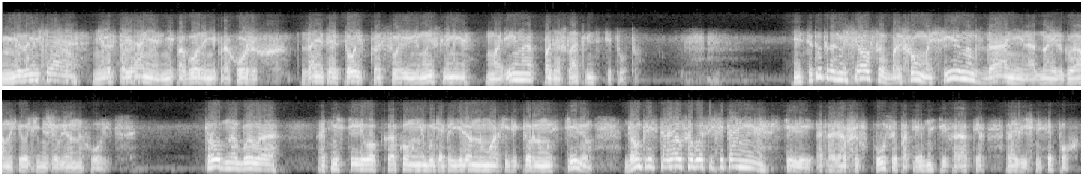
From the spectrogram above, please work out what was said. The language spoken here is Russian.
Не замечая ни расстояния, ни погоды, ни прохожих, занятая только своими мыслями, Марина подошла к институту. Институт размещался в большом массивном здании на одной из главных и очень оживленных улиц. Трудно было отнести его к какому-нибудь определенному архитектурному стилю, Дом представлял собой сочетание стилей, отражавших вкусы, потребности и характер различных эпох.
